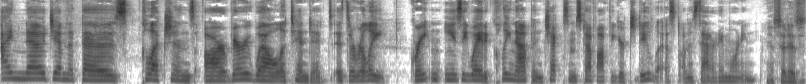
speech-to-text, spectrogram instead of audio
I know, Jim, that those collections are very well attended. It's a really great and easy way to clean up and check some stuff off of your to do list on a Saturday morning. Yes, it is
